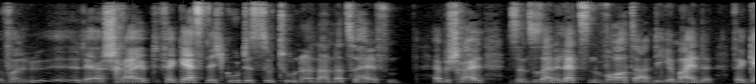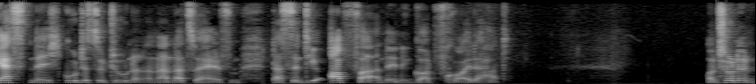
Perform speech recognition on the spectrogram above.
von, der schreibt, vergesst nicht Gutes zu tun, einander zu helfen. Er beschreibt, das sind so seine letzten Worte an die Gemeinde. Vergesst nicht, Gutes zu tun und einander zu helfen. Das sind die Opfer, an denen Gott Freude hat. Und schon im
